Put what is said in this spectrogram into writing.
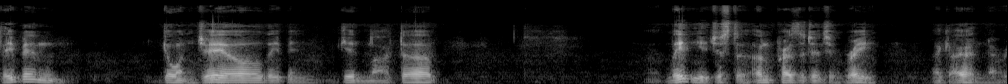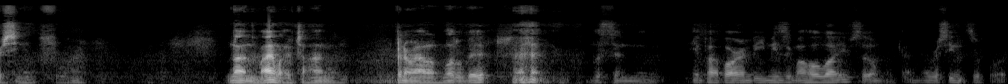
they've been going to jail, they've been getting locked up. Lately, at just an unprecedented rate. Like I had never seen before. Not in my lifetime. I've been around a little bit. Listen to hip hop R and B music my whole life, so like, I've never seen this before.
